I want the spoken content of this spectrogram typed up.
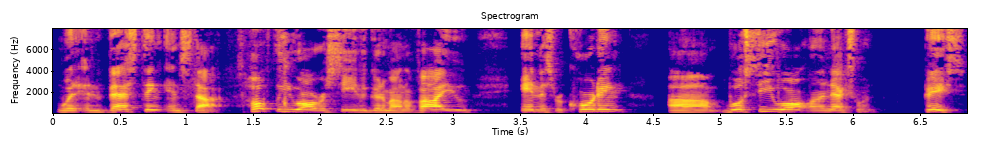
when investing in stocks. Hopefully, you all received a good amount of value in this recording. Um, we'll see you all on the next one. Peace.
